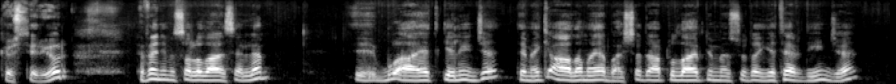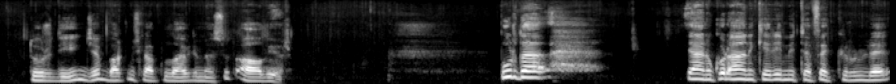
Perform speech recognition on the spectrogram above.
gösteriyor. Efendimiz sallallahu aleyhi ve sellem e, bu ayet gelince demek ki ağlamaya başladı. Abdullah İbni Mesud'a yeter deyince, dur deyince bakmış ki Abdullah İbni Mesud ağlıyor. Burada yani Kur'an-ı Kerim'i tefekkürle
